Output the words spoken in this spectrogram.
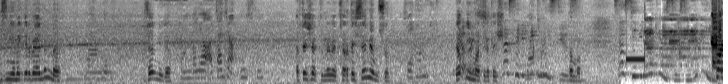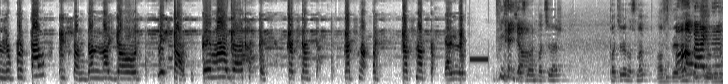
bizim yemekleri beğendin mi? Beğendim. Güzel miydi? Sen bayağı ateş yapmışsın. Ateş yaktım evet. Sen ateş sevmiyor musun? Sevmem. Yapmayayım mı artık ateş? Sen sevilmek mi istiyorsun? Tamam. Sen sevilmek mi istiyorsun değil mi? Solukukaw, isang danayot, Mr. Sistemaya, Kaç natta, kaç natta, kaç natta, Yellow Bu ne ya? Osman pati ver. Pati ver Osman. Aferin. Aha verdi.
